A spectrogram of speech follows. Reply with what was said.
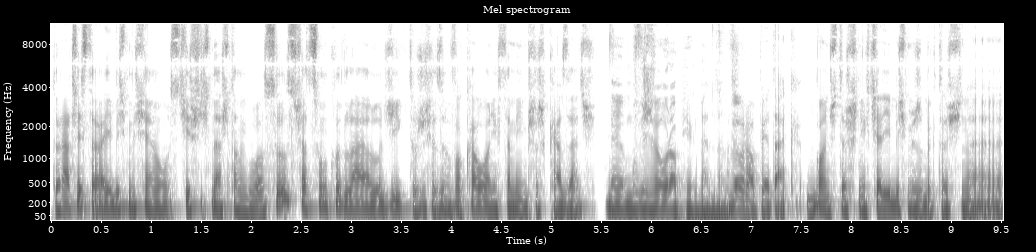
to raczej staralibyśmy się ściszyć nasz ton głosu z szacunku dla ludzi, którzy siedzą wokoło, nie chcemy im przeszkadzać. No, mówisz w Europie, jak będą. W Europie, tak. Bądź też nie chcielibyśmy, żeby ktoś ne,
